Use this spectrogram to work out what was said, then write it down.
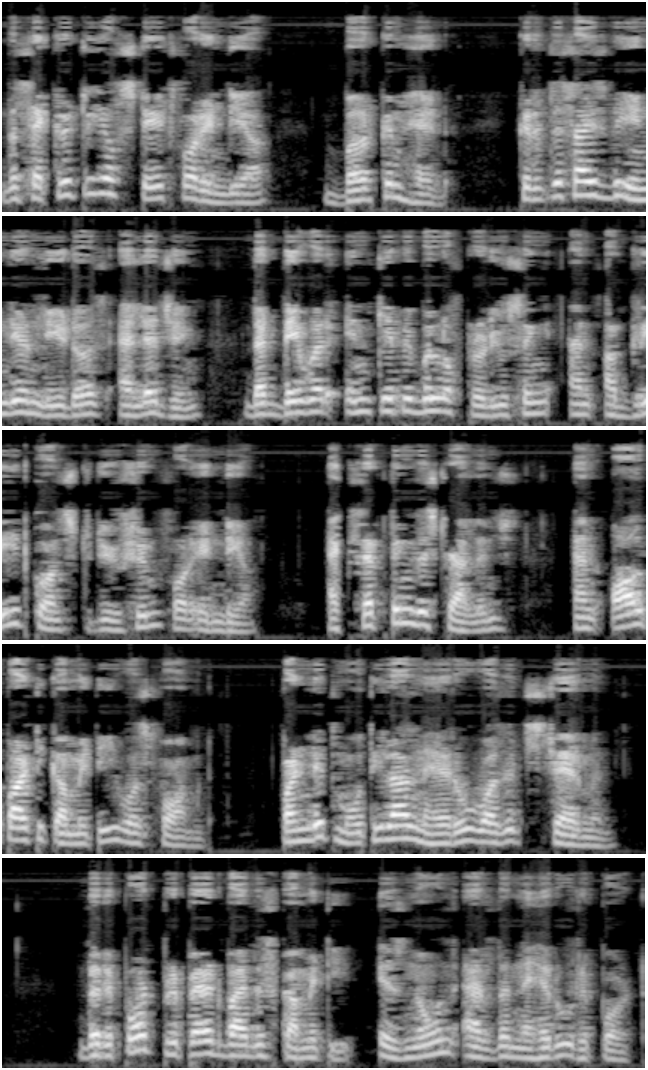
The Secretary of State for India, Birkenhead, criticized the Indian leaders alleging that they were incapable of producing an agreed constitution for India. Accepting this challenge, an all-party committee was formed. Pandit Motilal Nehru was its chairman. The report prepared by this committee is known as the Nehru Report.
